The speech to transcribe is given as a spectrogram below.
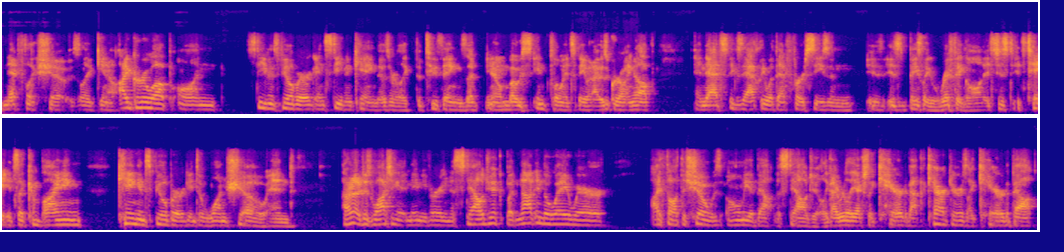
Netflix shows. Like you know, I grew up on Steven Spielberg and Stephen King. Those are like the two things that you know most influenced me when I was growing up. and that's exactly what that first season is is basically riffing on. It's just it's ta- it's like combining King and Spielberg into one show, and I don't know, just watching it, it made me very nostalgic, but not in the way where I thought the show was only about nostalgia. Like I really actually cared about the characters, I cared about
